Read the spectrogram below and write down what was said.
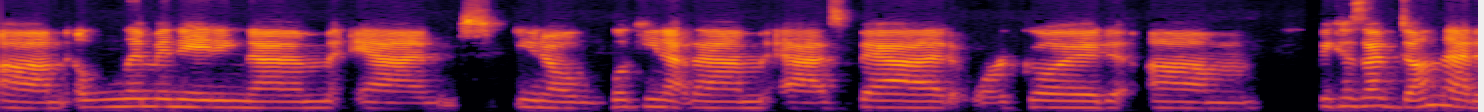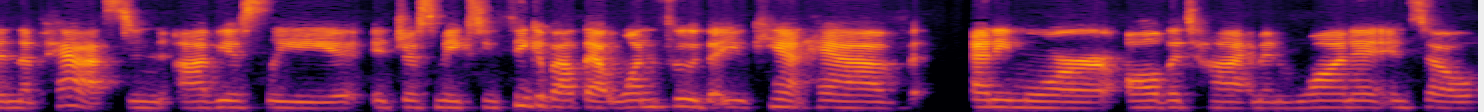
um, eliminating them and you know looking at them as bad or good um, because I've done that in the past. And obviously, it just makes you think about that one food that you can't have anymore all the time and want it. And so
